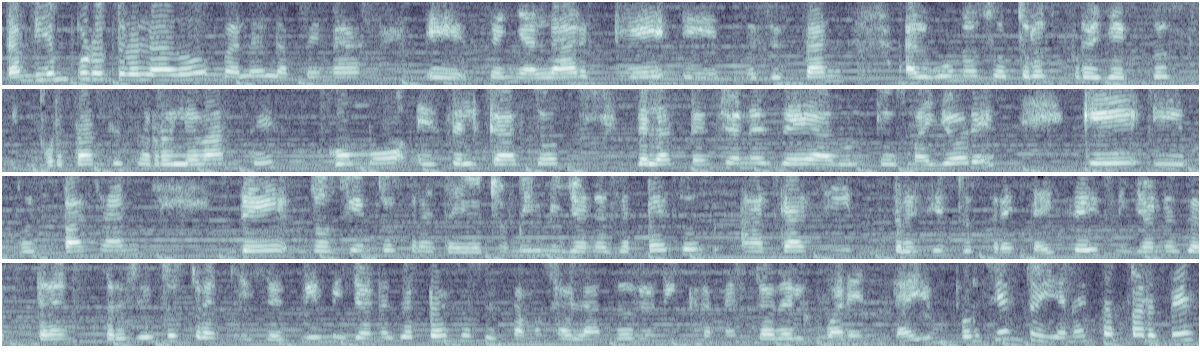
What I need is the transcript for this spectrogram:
También por otro lado vale la pena eh, señalar que eh, pues están algunos otros proyectos importantes o relevantes como es el caso de las pensiones de adultos mayores que eh, pues pasan de 238 mil millones de pesos a casi 336 millones de 336 mil millones de pesos. Estamos hablando de un incremento del 41% y en esta parte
